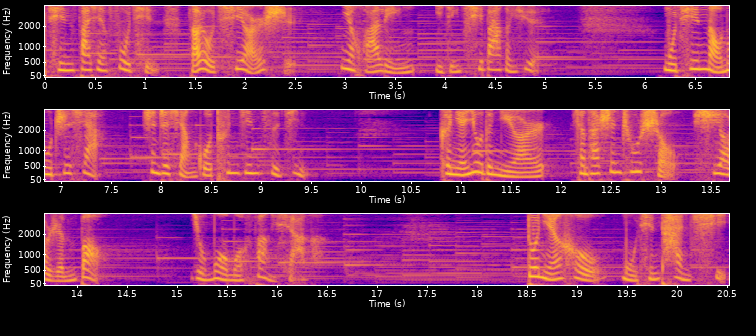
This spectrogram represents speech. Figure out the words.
亲发现父亲早有妻儿时，聂华苓已经七八个月。母亲恼怒之下，甚至想过吞金自尽。可年幼的女儿。向他伸出手，需要人抱，又默默放下了。多年后，母亲叹气：“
